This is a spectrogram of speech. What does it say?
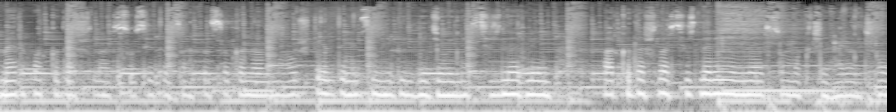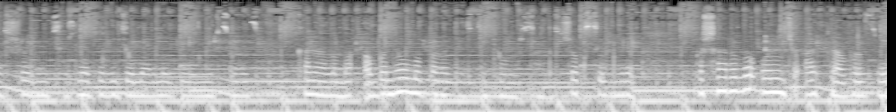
Merhaba arkadaşlar, Sosyete Sayfası kanalıma hoş geldiniz. Yeni bir video ile sizlerleyim. Arkadaşlar sizlere yeniler sunmak için her an çalışıyorum. Sizler de videolarımı beğenirseniz kanalıma abone olup bana destek olursanız çok sevinirim. Başarılı oyuncu Alp Navruz ve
